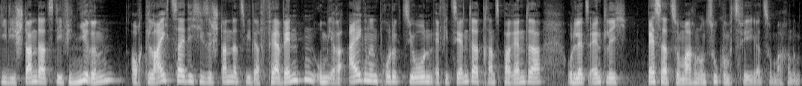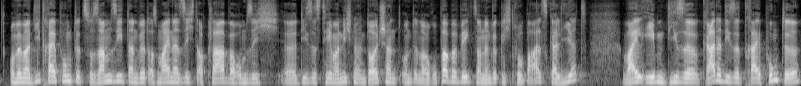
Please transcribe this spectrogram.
die die Standards definieren, auch gleichzeitig diese Standards wieder verwenden, um ihre eigenen Produktionen effizienter, transparenter und letztendlich besser zu machen und zukunftsfähiger zu machen. Und wenn man die drei Punkte zusammensieht, dann wird aus meiner Sicht auch klar, warum sich äh, dieses Thema nicht nur in Deutschland und in Europa bewegt, sondern wirklich global skaliert, weil eben diese, gerade diese drei Punkte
